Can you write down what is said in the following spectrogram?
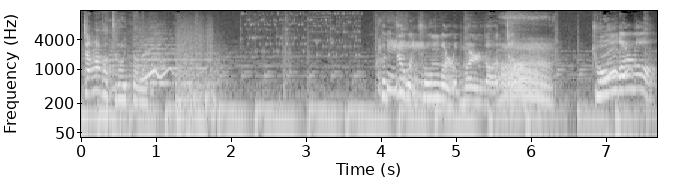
짱아가 들어있다는 거야. 그쪽은 좋은 걸로 뭘 넣었죠? 좋은 걸로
